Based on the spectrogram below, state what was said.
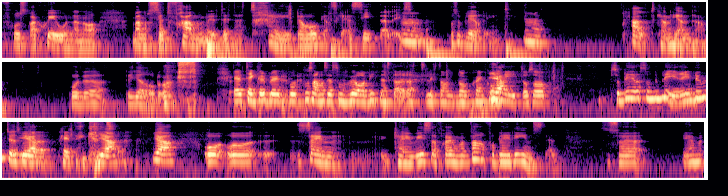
frustrationen och man har sett fram emot detta, tre dagar ska jag sitta liksom. Mm. Och så blir det ingenting. Mm. Allt kan hända. Och det, det gör det också. Jag tänker det blir på, på samma sätt som för våra vittnesstöd, att liksom de kan komma ja. hit och så, så blir det som det blir i en domstolsmiljö ja. helt enkelt. Ja, ja. Och, och sen kan ju vissa fråga, men varför blev det inställt? Så sa jag, ja men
